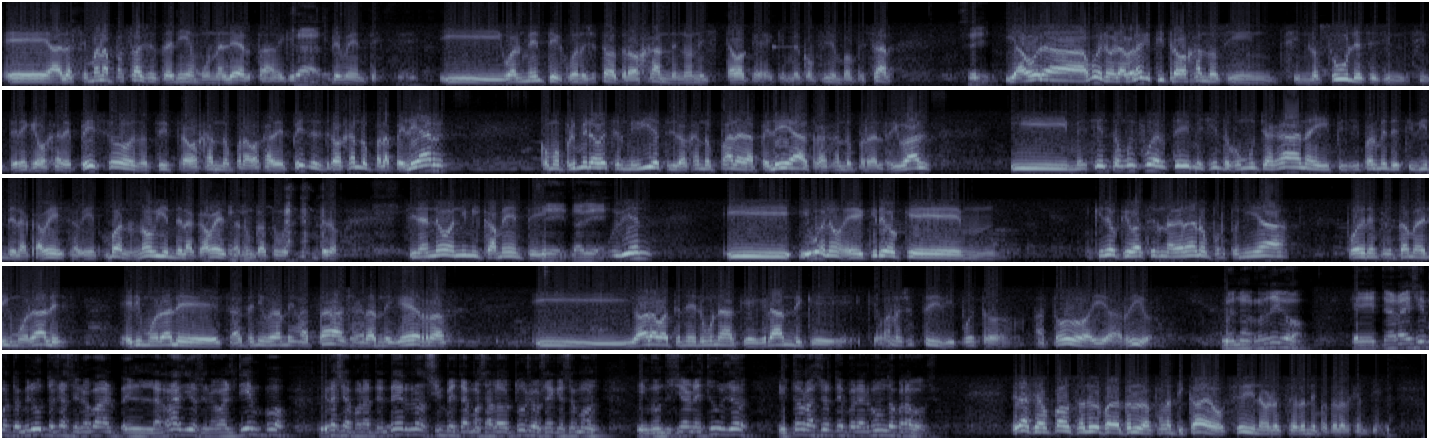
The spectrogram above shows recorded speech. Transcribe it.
eh, a la semana pasada ya teníamos una alerta de que Claro. posiblemente. Y igualmente, cuando yo estaba trabajando, no necesitaba que, que me confirmen para empezar. Sí. Y ahora, bueno, la verdad que estoy trabajando sin, sin los zules, eh, sin, sin tener que bajar de peso, no estoy trabajando para bajar de peso, estoy trabajando para pelear. Como primera vez en mi vida estoy trabajando para la pelea, trabajando para el rival. Y me siento muy fuerte, me siento con muchas ganas y principalmente estoy bien de la cabeza, bien, bueno, no bien de la cabeza, nunca estuve bien, pero sino no anímicamente. Sí, está bien. Muy bien. Y, y bueno, eh, creo que mm, creo que va a ser una gran oportunidad poder enfrentarme a Eric Morales. Eric Morales ha tenido grandes batallas, grandes guerras y ahora va a tener una que es grande, que, que bueno, yo estoy dispuesto a todo ahí arriba. Bueno, Rodrigo, eh, te agradecemos estos minutos, ya se nos va el- la radio, se nos va el tiempo. Gracias por atendernos, siempre estamos al lado tuyo, sé que somos incondicionales tuyos y toda la suerte para el mundo para vos. Gracias, papá. Un saludo para todos los fanaticados de boxeo y un abrazo grande para toda la Argentina.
